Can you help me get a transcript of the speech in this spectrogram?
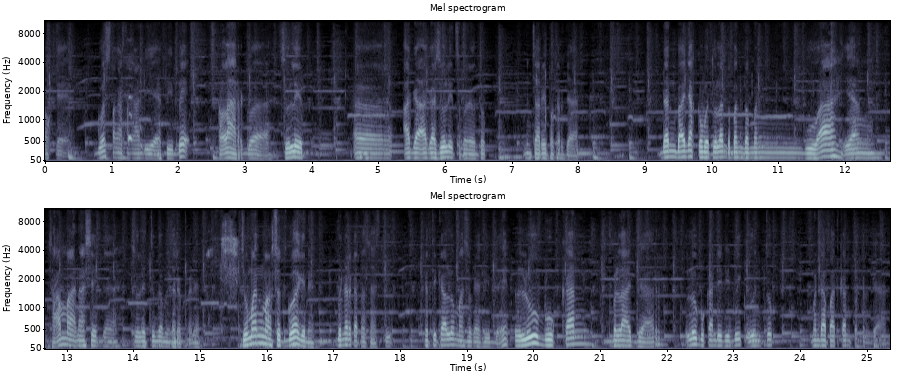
oke okay, gue setengah-setengah di FIB kelar gue sulit eh, agak-agak sulit sebenarnya untuk mencari pekerjaan dan banyak kebetulan teman-teman gua yang sama nasibnya sulit juga mencari pekerjaan. Cuman maksud gua gini, bener kata Sasti, ketika lu masuk FIB, lu bukan belajar, lu bukan dididik untuk mendapatkan pekerjaan.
